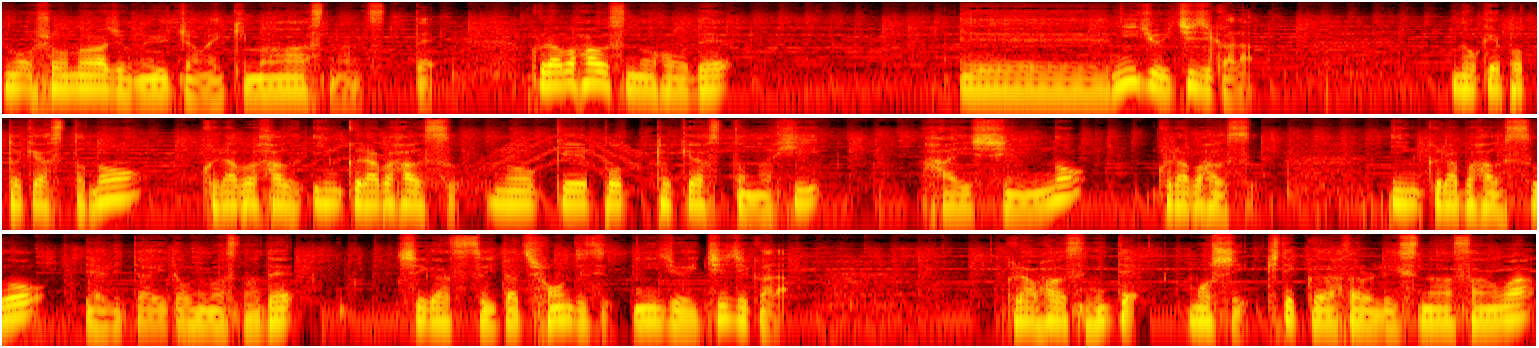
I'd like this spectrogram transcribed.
の、小野ラジオのゆうちゃんは行きます、なんつって。クラブハウスの方で、えー21時から、農系ポッドキャストのクラブハウス、インクラブハウス、農系ポッドキャストの日配信のクラブハウス、インクラブハウスをやりたいと思いますので、4月1日本日21時から、クラブハウスにて、もし来てくださるリスナーさんは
